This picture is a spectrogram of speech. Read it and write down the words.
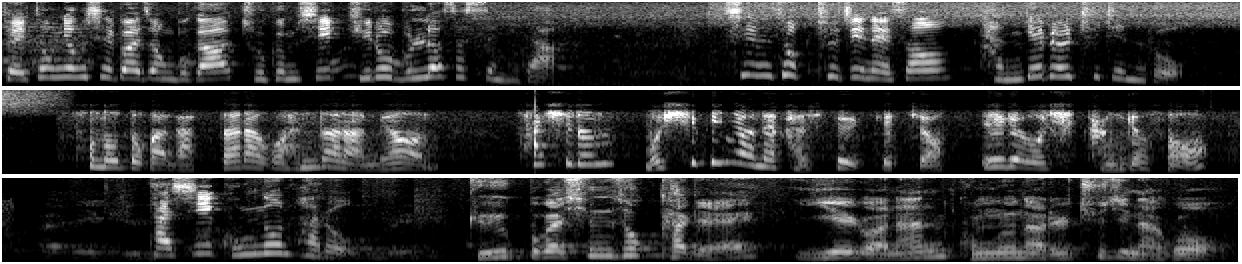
대통령실과 정부가 조금씩 뒤로 물러섰습니다. 신속 추진에서 단계별 추진으로 선호도가 낮다라고 한다라면 사실은 뭐 12년에 갈 수도 있겠죠. 1개월씩 당겨서. 다시 공론화로 교육부가 신속하게 이에 관한 공론화를 추진하고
